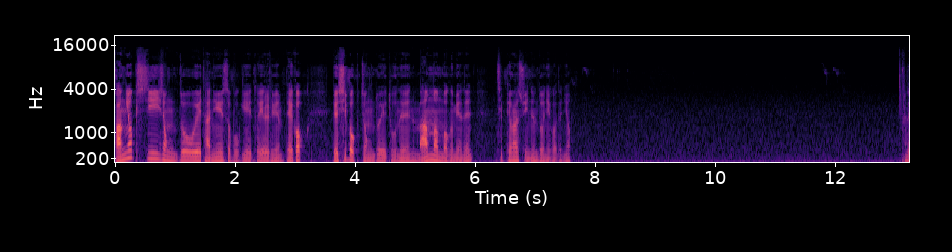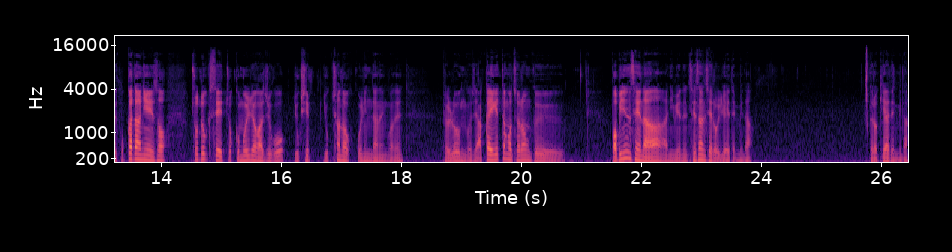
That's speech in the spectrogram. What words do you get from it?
광역시 정도의 단위에서 보기에도 예를 들면 100억, 몇십억 정도의 돈은 마음만 먹으면은 집행할 수 있는 돈이거든요. 근데 국가 단위에서 소득세 조금 올려가지고 66천억 올린다는 거는 별로인 거지. 아까 얘기했던 것처럼 그 법인세나 아니면은 재산세를 올려야 됩니다. 그렇게 해야 됩니다.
